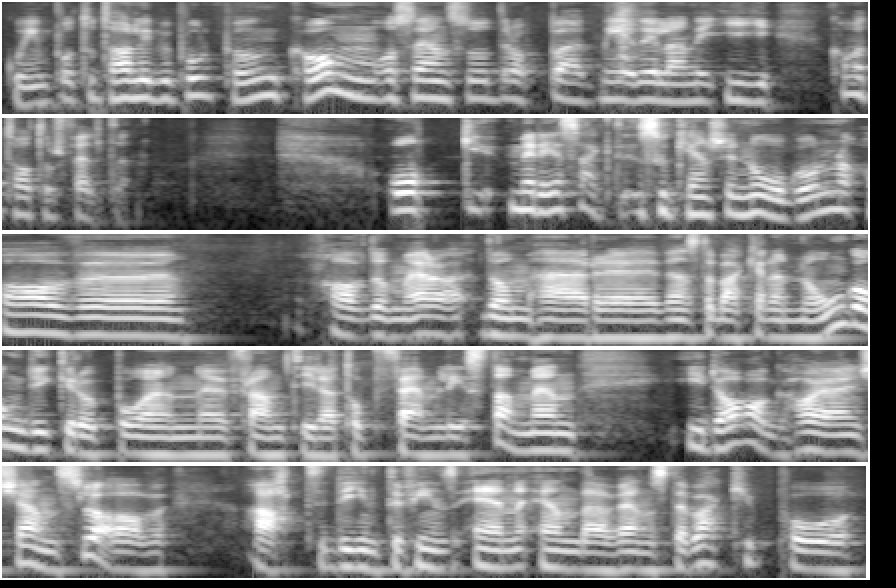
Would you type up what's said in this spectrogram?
Gå in på totalliverpool.com och sen så droppa ett meddelande i kommentatorsfälten. Och med det sagt så kanske någon av, eh, av de här, de här eh, vänsterbackarna någon gång dyker upp på en eh, framtida topp 5-lista. Men idag har jag en känsla av att det inte finns en enda vänsterback på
